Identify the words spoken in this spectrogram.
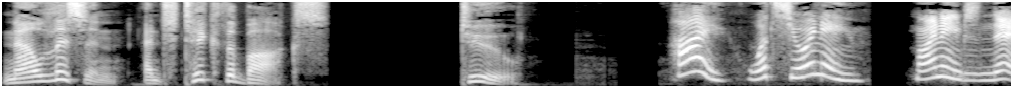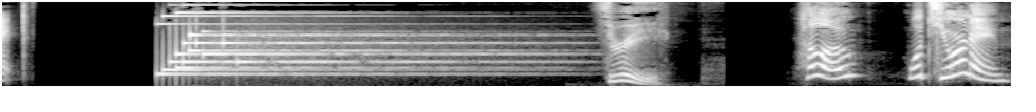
Now listen and tick the box. Two. Hi. What's your name? My name's Nick. Three. Hello. What's your name?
